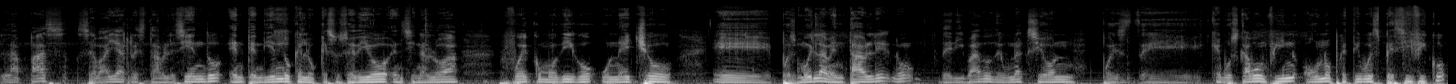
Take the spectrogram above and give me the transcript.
la paz se vaya restableciendo, entendiendo que lo que sucedió en Sinaloa fue, como digo, un hecho eh, pues muy lamentable, ¿no? derivado de una acción pues de, que buscaba un fin o un objetivo específico,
